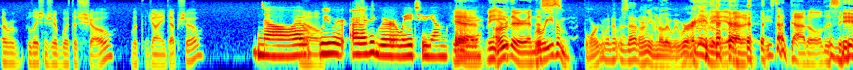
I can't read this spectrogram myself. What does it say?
a re- relationship with the show, with the Johnny Depp show? No, I, No. we were. I I think we were way too young for. Yeah, me Are- either. And were this, we even born when it was that? I don't even know that we were. maybe I don't, he's not that old, is he?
